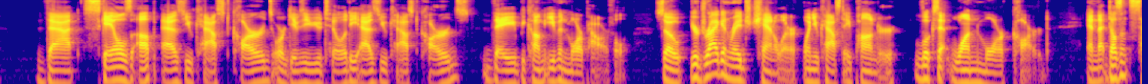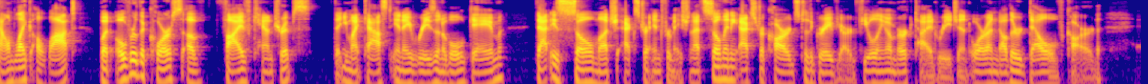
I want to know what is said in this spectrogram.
that scales up as you cast cards or gives you utility as you cast cards, they become even more powerful. So, your Dragon Rage Channeler, when you cast a Ponder, looks at one more card. And that doesn't sound like a lot, but over the course of five cantrips that you might cast in a reasonable game, that is so much extra information. That's so many extra cards to the graveyard, fueling a Murktide Regent or another Delve card.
